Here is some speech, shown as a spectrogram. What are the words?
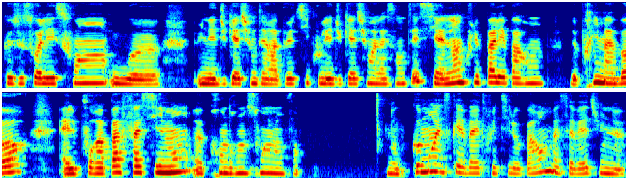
que ce soit les soins ou une éducation thérapeutique ou l'éducation à la santé, si elle n'inclut pas les parents de prime abord, elle pourra pas facilement prendre en soin l'enfant. Donc, comment est-ce qu'elle va être utile aux parents? Bah, Ça va être une,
